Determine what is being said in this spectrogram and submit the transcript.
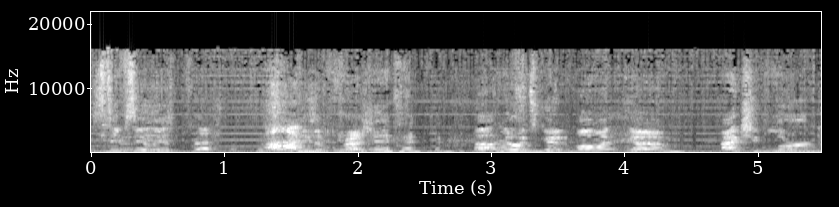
Steve Seeley is professional. Oh. He's a professional. Uh, no, it's good. Well, my, um, I actually learned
